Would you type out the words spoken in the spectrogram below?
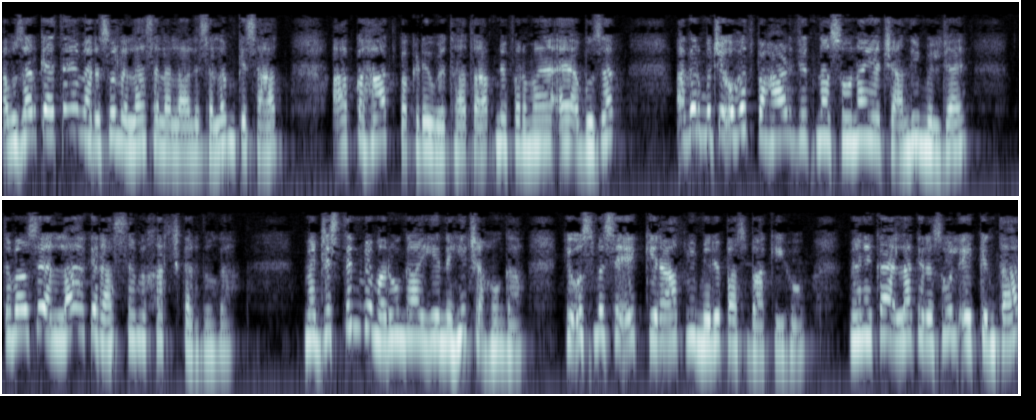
ابو ذر کہتے ہیں، میں رسول اللہ صلی اللہ علیہ وسلم کے ساتھ آپ کا ہاتھ پکڑے ہوئے تھا تو آپ نے فرمایا، اے ابو ذر، اگر مجھے عہد پہاڑ جتنا سونا یا چاندی مل جائے تو میں اسے اللہ کے راستے میں خرچ کر دوں گا۔ میں جس دن بھی مروں گا، یہ نہیں چاہوں گا کہ اس میں سے ایک کی رات بھی میرے پاس باقی ہو۔ میں نے کہا، اللہ کے رسول، ایک کنتار۔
